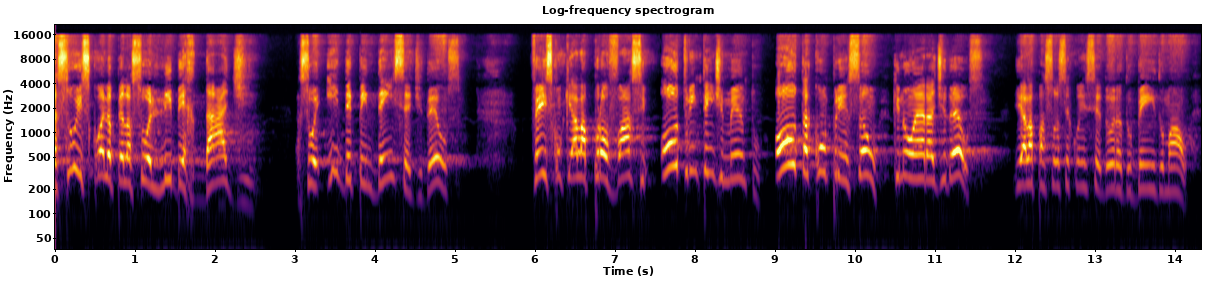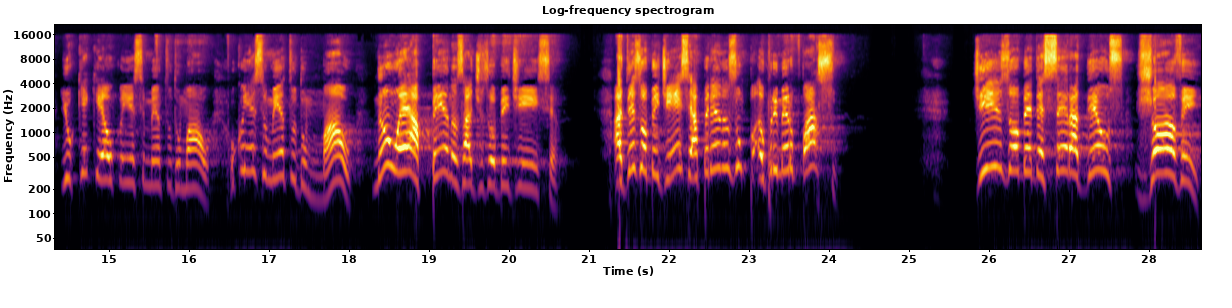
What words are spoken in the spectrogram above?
a sua escolha pela sua liberdade, a sua independência de Deus, fez com que ela provasse outro entendimento, outra compreensão que não era de Deus e ela passou a ser conhecedora do bem e do mal. E o que é o conhecimento do mal? O conhecimento do mal não é apenas a desobediência. A desobediência é apenas um, o primeiro passo. Desobedecer a Deus, jovem,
